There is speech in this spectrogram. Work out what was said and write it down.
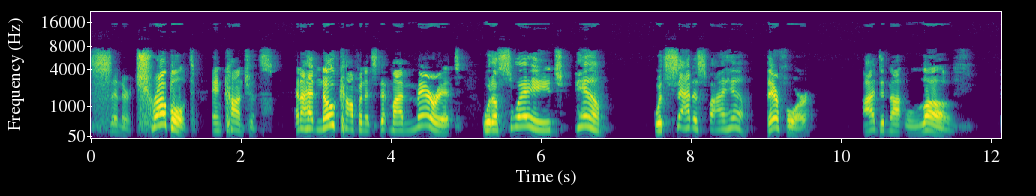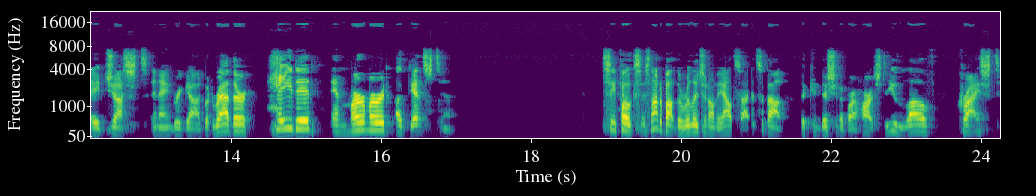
Sinner, troubled in conscience. And I had no confidence that my merit would assuage him, would satisfy him. Therefore, I did not love a just and angry God, but rather hated and murmured against him. See, folks, it's not about the religion on the outside, it's about the condition of our hearts. Do you love Christ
